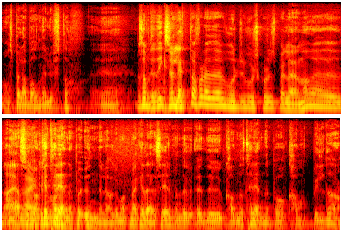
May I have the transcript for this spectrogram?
må spille ballen i lufta. Eh, Men samtidig ikke så lett, da, for det, hvor, hvor skal du spille henne? Nei, altså, du kan jo ikke så trene på underlaget, Morten. Det er ikke det jeg sier. Men du, du kan jo trene på kampbildet, da.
